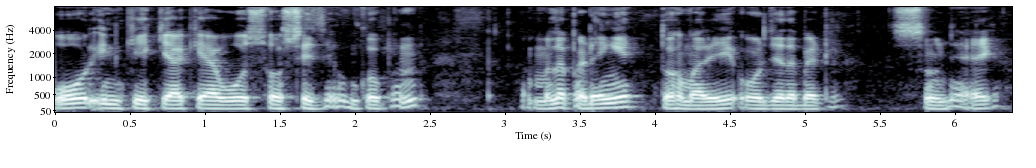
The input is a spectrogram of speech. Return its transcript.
और इनके क्या क्या वो सोर्सेज हैं उनको अपन मतलब पढ़ेंगे तो हमारे और ज़्यादा बेटर समझ आएगा।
